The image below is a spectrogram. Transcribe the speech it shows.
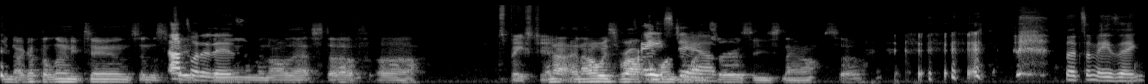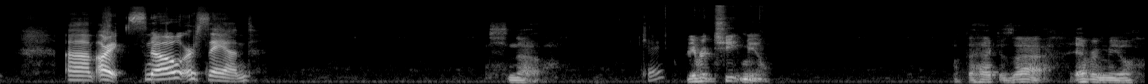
you know, I got the Looney Tunes and the Space That's what it is. Jam and all that stuff. Uh, Space Jam. and I and I always rock Space them under my Jam. jerseys now. So That's amazing. Um, all right, snow or sand? Snow. Okay. Favorite cheat meal. What the heck is that? Every meal.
